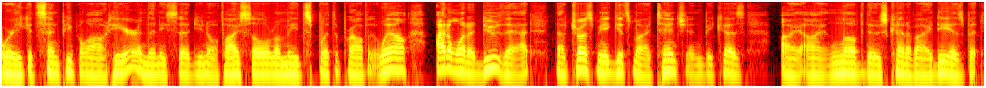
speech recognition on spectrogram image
where he could send people out here. And then he said, you know, if I sold them, he'd split the profit. Well, I don't want to do that. Now, trust me, it gets my attention because I, I love those kind of ideas, but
